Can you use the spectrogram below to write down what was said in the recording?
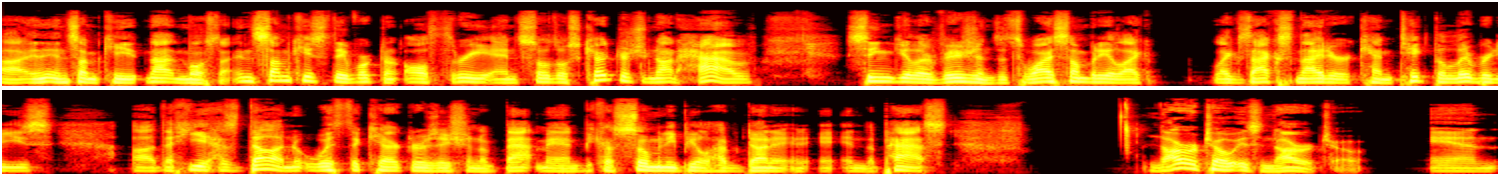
Uh, in, in some case, not in most, in some cases, they've worked on all three. And so those characters do not have singular visions. It's why somebody like, like Zack Snyder can take the liberties uh, that he has done with the characterization of Batman because so many people have done it in, in the past. Naruto is Naruto, and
